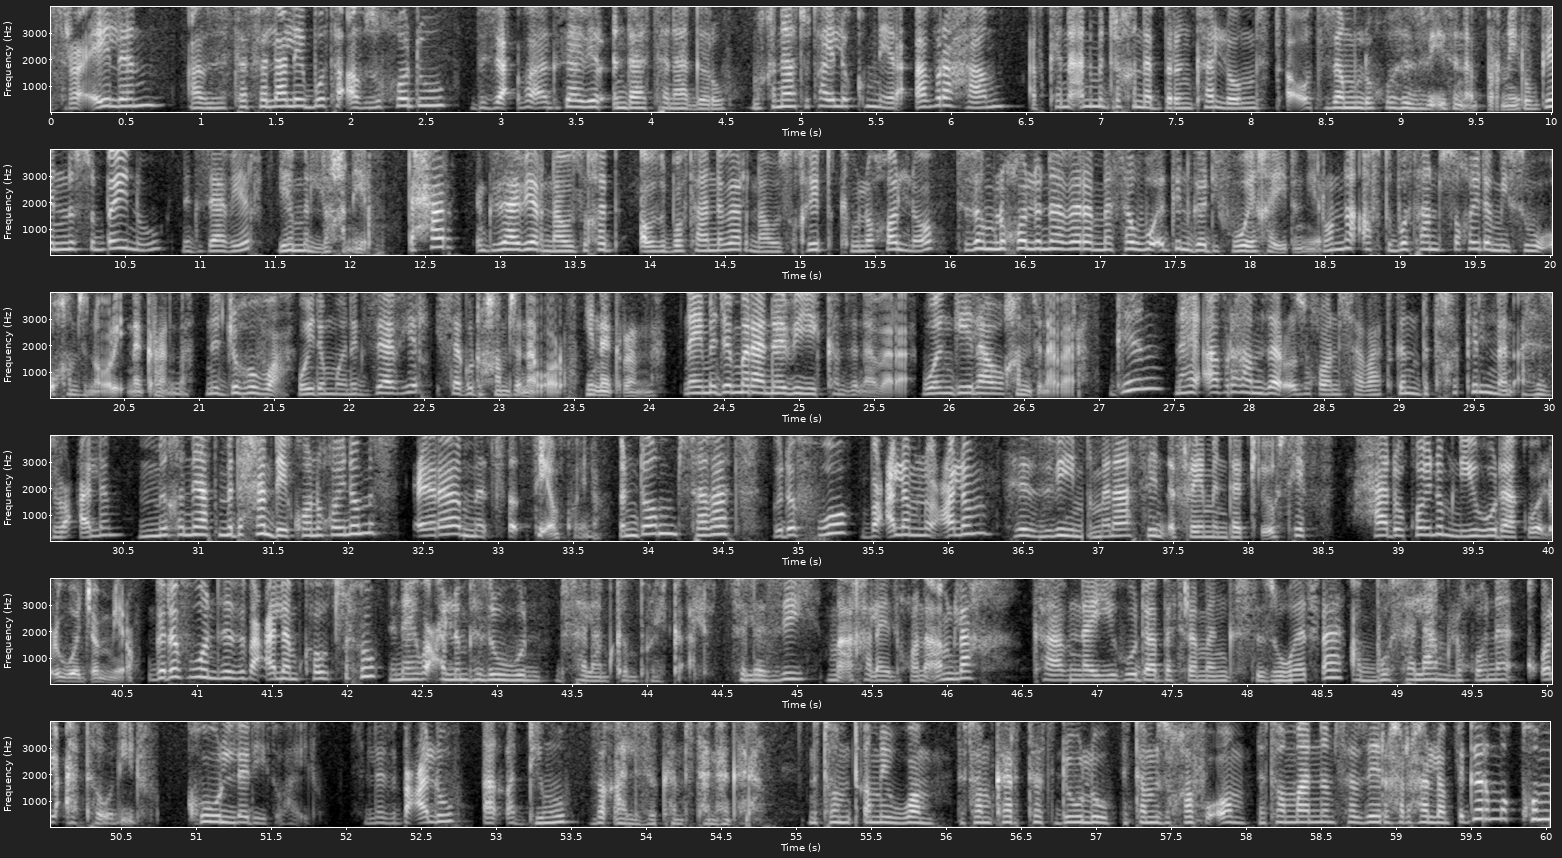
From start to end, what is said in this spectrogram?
እስራኤልን ኣብ ዝተፈላለየ ቦታ ኣብ ዝኸዱ ብዛዕባ እግዚኣብሔር እንዳ ተናገሩ ምኽንያቱ ታይ ኢለኩም ነይረ ኣብርሃም ኣብ ከነኣን ምድሪ ክነብር እንከሎ ምስ ጣኦት ዘምልኹ ህዝቢ እዩ ዝነብር ነይሩ ግን ንሱ በይኑ ንእግዚኣብሔር የምልኽ ነይሩ ደሓር እግዚኣብሔር ናብዚ ኽድ ኣብዚ ቦታ ንበር ናብዚ ኺድ ክብሎ ከሎ እቲ ዘምልኾሉ ነበረ መሰውእ ግን ገዲፍዎ ይኸይድ ነይሩ እና ኣብቲ ቦታ ንሱ ኸይዶም ይስውኡ ከም ዝነበሩ ይነግረና ንጀሆቫ ወይ ደሞ ንእግዚኣብሔር ይሰግዱ ከም ዝነበሩ ይነግረና ናይ መጀመርያ ነቢይ ከም ዝነበረ ወንጌላዊ ከም ዝነበረ ግን ናይ ኣብርሃም ዘርኢ ዝኾኑ ሰባት ግን ብትኽክል ንናይ ህዝቢ ዓለም ምኽንያት ምድሓን ደይኮኑ ኮይኖምስ ዕረ መጸጽቲ እዮም ኮይኖም እንዶም ሰባት ግደፍዎ ባዕሎም ንባዕሎም ህዝቢ ምናሴን እፍሬምን ደቂ ዮሴፍ ሓደ ኮይኖም ንይሁዳ ክበልዕዎ ጀሚሮም ግደፍዎ ንህዝቢ ዓለም ከብጽሑ ንናይ ባዕሎም ህዝቢ ውን ብሰላም ከንብሩ ይከኣሉ እዩ ስለዚ ማእከላይ ልኾነ ኣምላኽ ካብ ናይ ይሁዳ በትረ መንግስቲ ዝወጸ ኣቦ ሰላም ልኾነ ቆልዓ ተወሊዱ ክውለድ እዩ ተባሂሉ። ስለዚ ባዕሉ ኣቐዲሙ ዝቓልዚ ከም ዝተናገረ፣ ንቶም ጠምዩዎም፣ ንቶም ከርተት ድብሉ፣ ንቶም ዝኸፍኦም፣ ንቶም ማንም ሰብ ዘይርሕርሐሎም፣ ልገርመኩም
